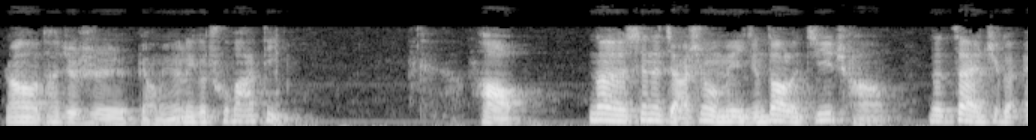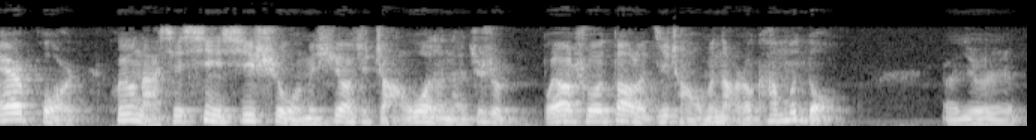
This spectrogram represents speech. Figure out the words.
然后它就是表明了一个出发地。好，那现在假设我们已经到了机场，那在这个 airport 会有哪些信息是我们需要去掌握的呢？就是不要说到了机场我们哪儿都看不懂，呃，就是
